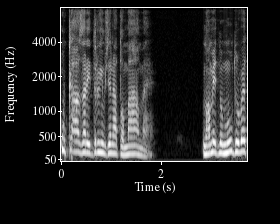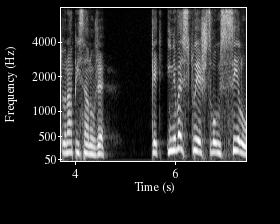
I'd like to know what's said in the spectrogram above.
ukázali druhým, že na to máme. Mám jednu múdru vetu napísanú, že keď investuješ svoju silu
